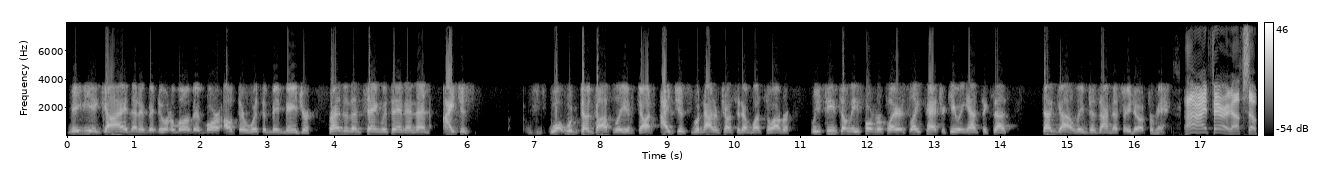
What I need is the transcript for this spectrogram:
maybe a guy that had been doing a little bit more out there with a mid major rather than staying within. And then I just, what would Doug Gottlieb have done? I just would not have trusted him whatsoever. We've seen some of these former players like Patrick Ewing have success. Doug Gottlieb does not necessarily do it for me. All right, fair enough. So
